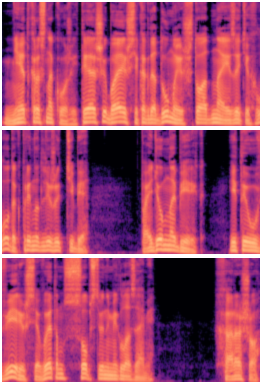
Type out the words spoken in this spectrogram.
«Нет, краснокожий, ты ошибаешься, когда думаешь, что одна из этих лодок принадлежит тебе. Пойдем на берег, и ты уверишься в этом собственными глазами». «Хорошо».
